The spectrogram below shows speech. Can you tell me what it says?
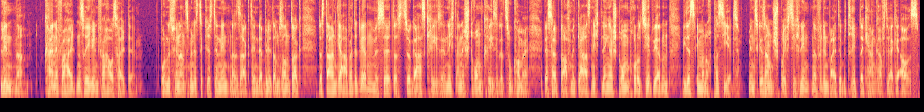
Lindner. Keine Verhaltensregeln für Haushalte. Bundesfinanzminister Christian Lindner sagte in der Bild am Sonntag, dass daran gearbeitet werden müsse, dass zur Gaskrise nicht eine Stromkrise dazukomme. Deshalb darf mit Gas nicht länger Strom produziert werden, wie das immer noch passiert. Insgesamt spricht sich Lindner für den Weiterbetrieb der Kernkraftwerke aus.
